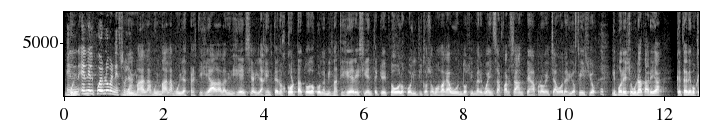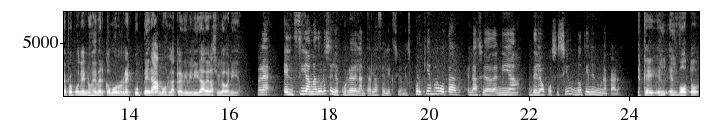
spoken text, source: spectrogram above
En, el pueblo venezolano. Muy mala, muy mala, muy desprestigiada la dirigencia y la gente nos corta todo con la misma tijera y siente que todos los políticos somos vagabundos, sinvergüenzas, farsantes, aprovechadores de oficio y por eso una tarea que tenemos que proponernos es ver cómo recuperamos la credibilidad de la ciudadanía. Ahora, el, si a Maduro se le ocurre adelantar las elecciones, ¿por quién va a votar la ciudadanía de la oposición? No tienen una cara. Es que el voto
